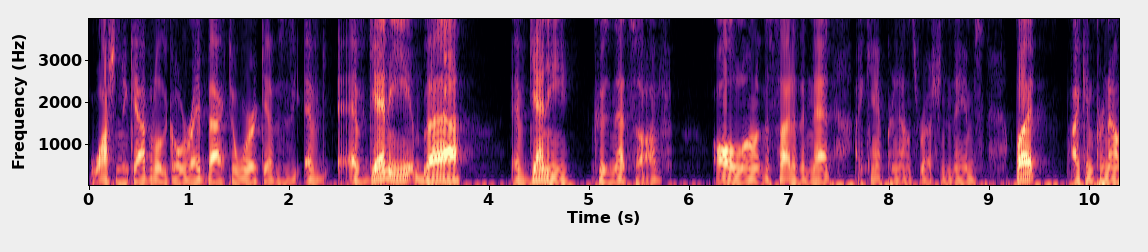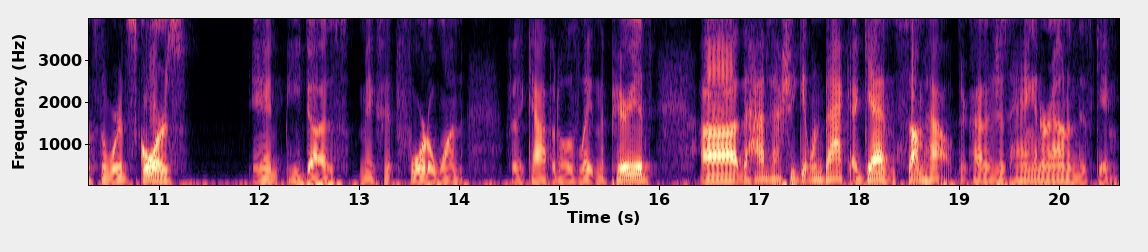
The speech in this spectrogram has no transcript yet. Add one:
Washington Capitals go right back to work. Ev- Ev- Evgeny, blah, Evgeny Kuznetsov, all alone at the side of the net. I can't pronounce Russian names, but I can pronounce the word scores, and he does. Makes it 4 to 1 for the Capitals late in the period. Uh, the Habs actually get one back again, somehow. They're kind of just hanging around in this game.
